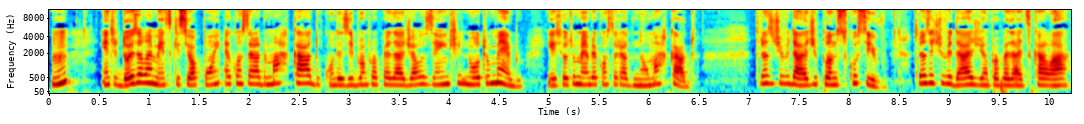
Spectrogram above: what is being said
Um, entre dois elementos que se opõem, é considerado marcado quando exibe uma propriedade ausente no outro membro, e esse outro membro é considerado não marcado. Transitividade e plano discursivo. Transitividade é uma propriedade escalar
